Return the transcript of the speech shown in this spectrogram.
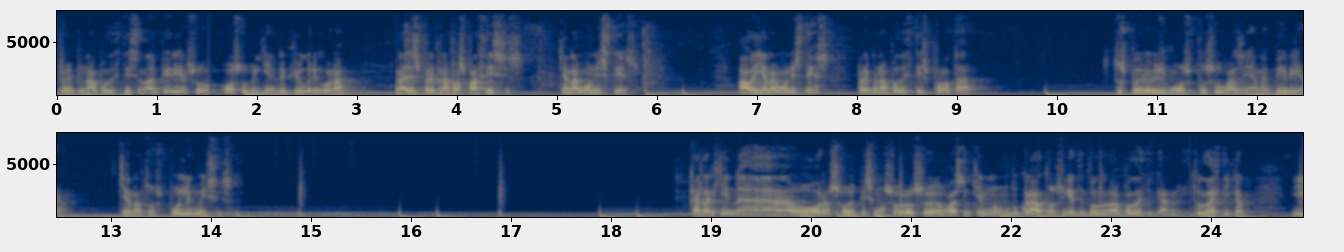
πρέπει να αποδεχτείς την αναπηρία σου όσο γίνεται πιο γρήγορα. Να ζεις πρέπει να προσπαθήσεις και να αγωνιστείς. Αλλά για να αγωνιστείς πρέπει να αποδεχτείς πρώτα τους περιορισμούς που σου βάζει η αναπηρία και να τους πολεμήσεις. Καταρχήν, ε, ο όρος, ο επίσημος όρος ε, βάσει και νόμου του κράτους, γιατί το, αποδέχτηκαν, το δέχτηκαν οι,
